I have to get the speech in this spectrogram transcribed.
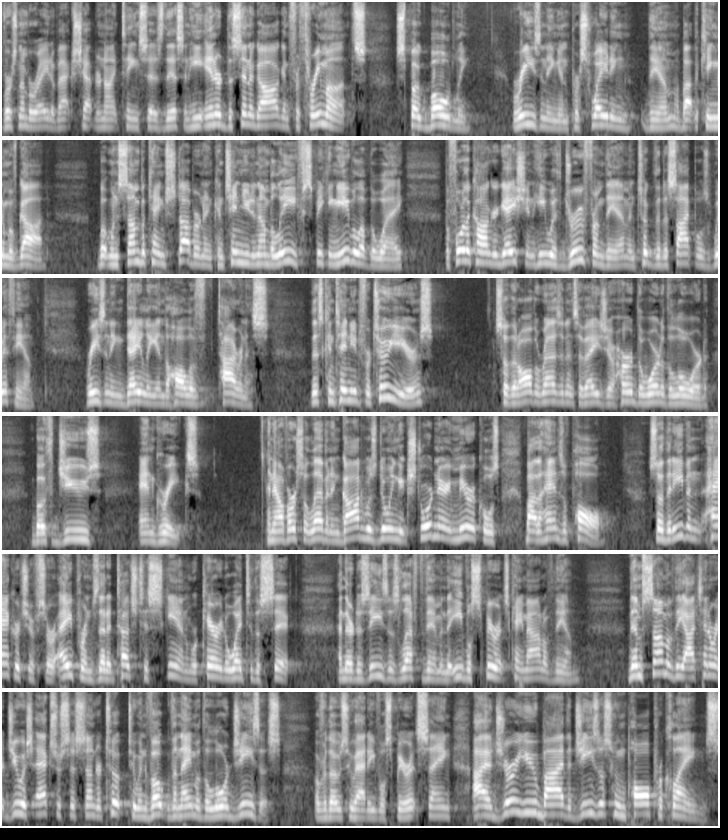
Verse number 8 of Acts chapter 19 says this And he entered the synagogue and for three months spoke boldly, reasoning and persuading them about the kingdom of God. But when some became stubborn and continued in unbelief, speaking evil of the way, before the congregation he withdrew from them and took the disciples with him, reasoning daily in the hall of Tyrannus. This continued for two years, so that all the residents of Asia heard the word of the Lord, both Jews and Greeks. And now, verse 11 And God was doing extraordinary miracles by the hands of Paul so that even handkerchiefs or aprons that had touched his skin were carried away to the sick, and their diseases left them, and the evil spirits came out of them. Then some of the itinerant Jewish exorcists undertook to invoke the name of the Lord Jesus over those who had evil spirits, saying, I adjure you by the Jesus whom Paul proclaims.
